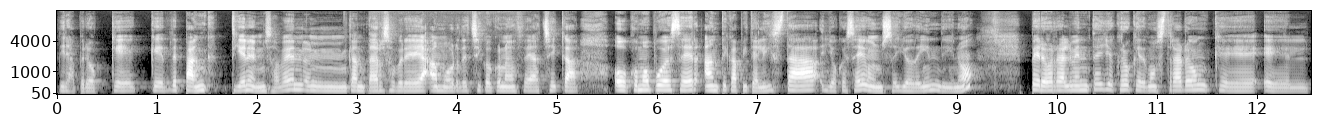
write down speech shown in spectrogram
dirá, pero ¿qué, qué de punk tienen, ¿saben? Cantar sobre amor de chico conoce a chica, o cómo puede ser anticapitalista, yo qué sé, un sello de indie, ¿no? Pero realmente yo creo que demostraron que el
